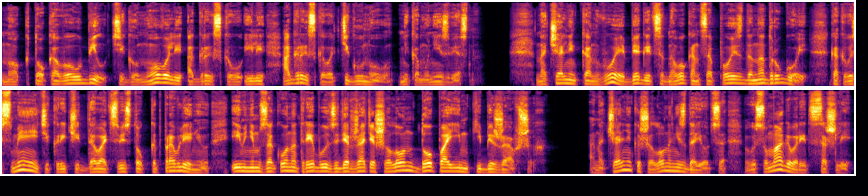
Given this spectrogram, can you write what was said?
Но кто кого убил, Тигунова ли Огрызкову или Огрызкова Тигунову, никому не известно. Начальник конвоя бегает с одного конца поезда на другой. «Как вы смеете, — кричит, — давать свисток к отправлению? Именем закона требуют задержать эшелон до поимки бежавших». А начальник эшелона не сдается. «Вы с ума, — говорит, — сошли?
